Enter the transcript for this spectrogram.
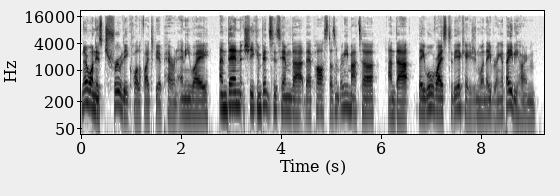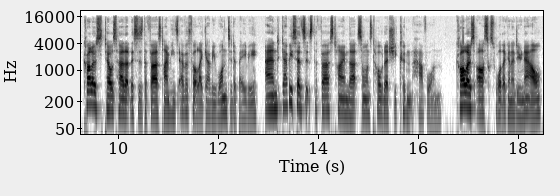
no one is truly qualified to be a parent anyway. And then she convinces him that their past doesn't really matter and that they will rise to the occasion when they bring a baby home. Carlos tells her that this is the first time he's ever felt like Gabby wanted a baby, and Gabby says it's the first time that someone's told her she couldn't have one. Carlos asks what they're going to do now,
